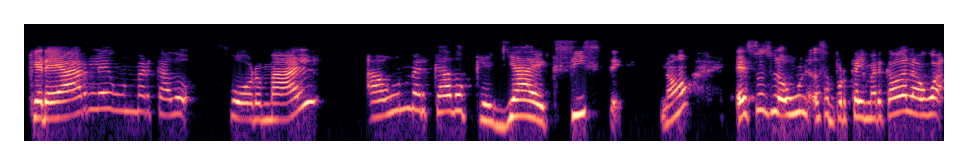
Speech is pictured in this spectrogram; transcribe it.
crearle un mercado formal a un mercado que ya existe. ¿no? Eso es lo único, o sea, porque el mercado del agua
